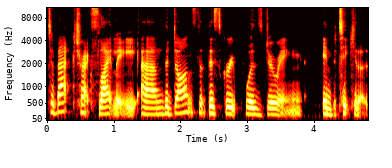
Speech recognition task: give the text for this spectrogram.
to backtrack slightly, um, the dance that this group was doing in particular,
